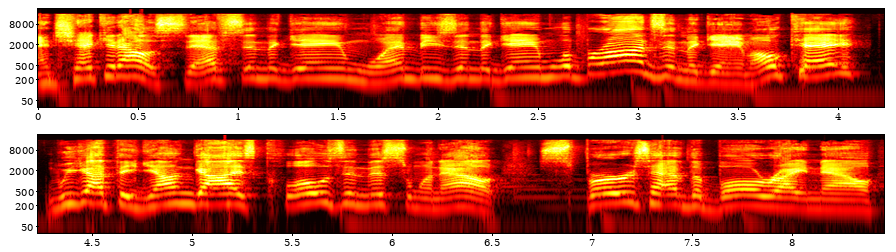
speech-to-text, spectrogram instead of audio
And check it out, Steph's in the game, Wemby's in the game, LeBron's in the game. Okay, we got the young guys closing this one out. Spurs have the ball right now,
